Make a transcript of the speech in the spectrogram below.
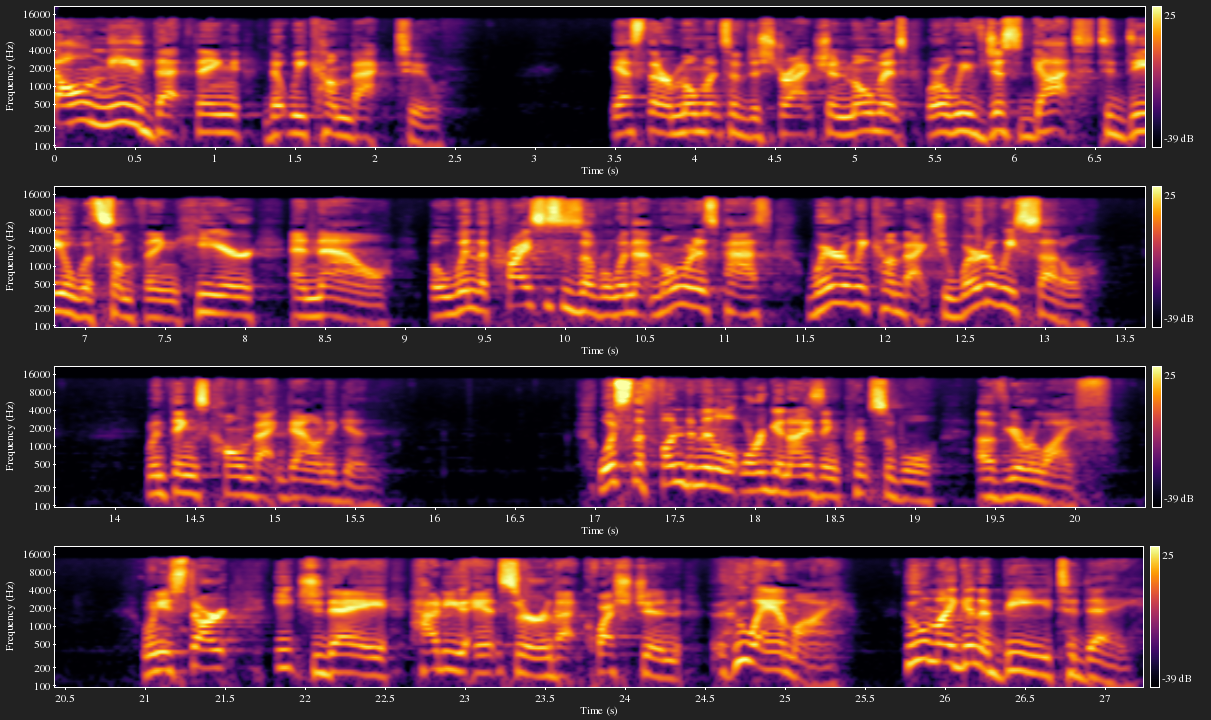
all need that thing that we come back to. Yes, there are moments of distraction, moments where we've just got to deal with something here and now. But when the crisis is over, when that moment is past, where do we come back to? Where do we settle when things calm back down again? What's the fundamental organizing principle of your life? When you start each day, how do you answer that question, who am I? Who am I going to be today?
